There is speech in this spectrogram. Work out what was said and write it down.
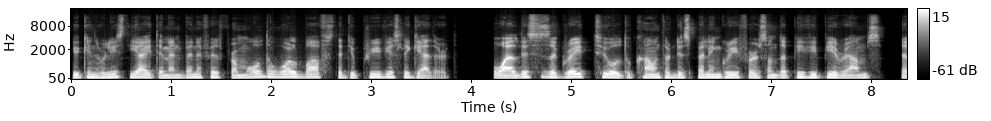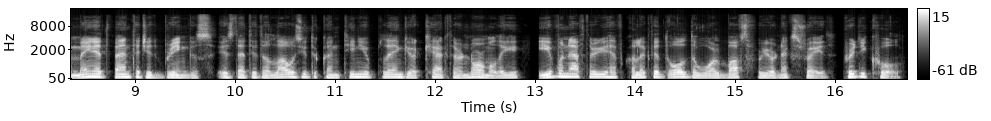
you can release the item and benefit from all the world buffs that you previously gathered. While this is a great tool to counter dispelling griefers on the PvP realms, the main advantage it brings is that it allows you to continue playing your character normally, even after you have collected all the world buffs for your next raid. Pretty cool.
